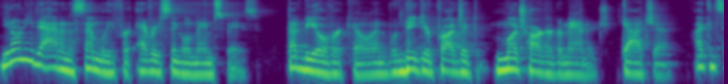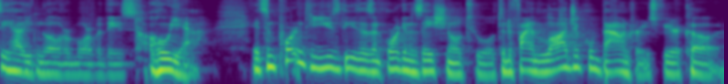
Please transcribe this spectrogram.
you don't need to add an assembly for every single namespace. That'd be overkill and would make your project much harder to manage. Gotcha. I can see how you can go overboard with these. Oh, yeah. It's important to use these as an organizational tool to define logical boundaries for your code.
